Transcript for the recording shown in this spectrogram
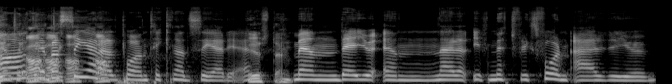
Det är ja, det är ja, ja, baserad ja. på en tecknad serie. Just det. Men det är ju en, när, i Netflix-form är det ju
